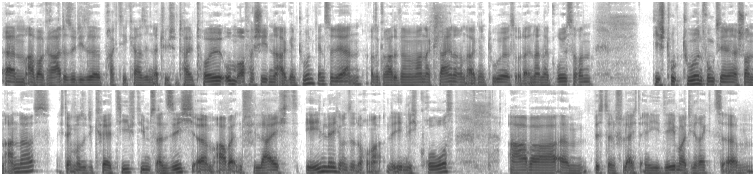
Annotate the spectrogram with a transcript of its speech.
Ähm, aber gerade so diese Praktika sind natürlich total toll, um auch verschiedene Agenturen kennenzulernen. Also gerade wenn man mal in einer kleineren Agentur ist oder in einer größeren. Die Strukturen funktionieren ja schon anders. Ich denke mal so, die Kreativteams an sich ähm, arbeiten vielleicht ähnlich und sind auch immer ähnlich groß aber ähm, bis dann vielleicht eine Idee mal direkt ähm,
